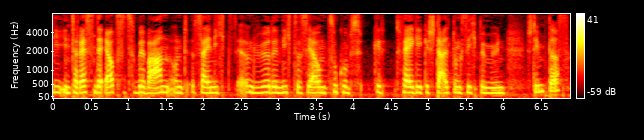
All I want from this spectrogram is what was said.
die Interessen der Ärzte zu bewahren und sei nicht und würde nicht so sehr um zukunftsfähige Gestaltung sich bemühen. Stimmt das?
